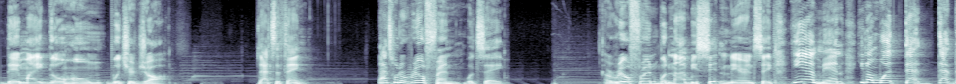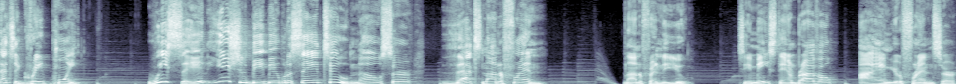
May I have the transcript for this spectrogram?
they might go home with your jaw. That's the thing. That's what a real friend would say. A real friend would not be sitting there and saying, "Yeah, man, you know what? That that that's a great point. We say it, you should be, be able to say it too." No, sir. That's not a friend. Not a friend to you. See me, Stan Bravo? I am your friend, sir.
